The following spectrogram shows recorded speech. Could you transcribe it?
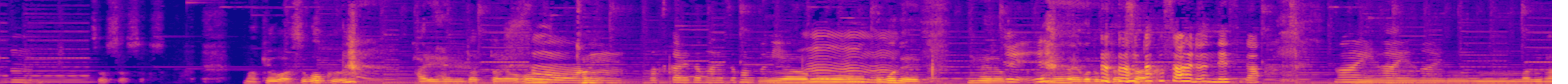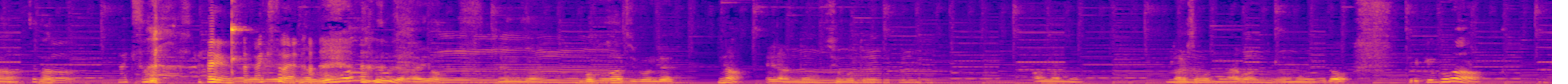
うん。そうそうそうそう。まあ今日はすごく 大変だったよ、本当に。ねお疲れ様です、本当に。いや、もう、ここで言える、言えないこともたくさん。たくさんあるんですが。はいはいはうい。ーん、まみな。なちょっと、泣きそうやな。泣きそうやな。い僕は泣きそうじゃないよ。全全然。僕が自分で、な、選んだ仕事よ。あんなもん、大したことないわって思うけど、結局まあ、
